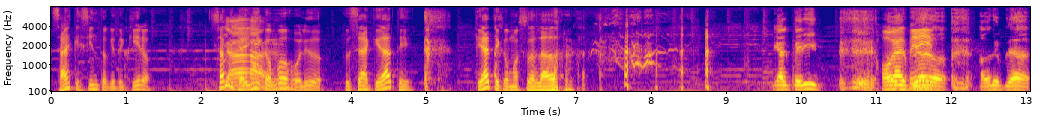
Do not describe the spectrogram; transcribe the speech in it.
¿Sabes que siento que te quiero? Ya me cariñé con vos, boludo. O sea, quédate. Quédate como soldador. Galperín. O A un Galperín. empleado- A un empleado.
